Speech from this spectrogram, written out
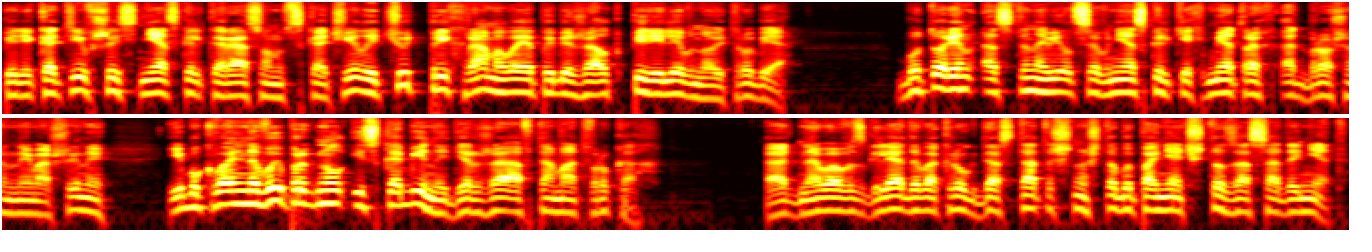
Перекатившись несколько раз, он вскочил и, чуть прихрамывая, побежал к переливной трубе. Буторин остановился в нескольких метрах от брошенной машины и буквально выпрыгнул из кабины, держа автомат в руках. Одного взгляда вокруг достаточно, чтобы понять, что засады нет.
